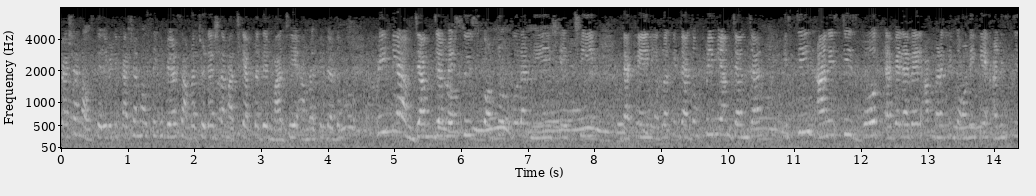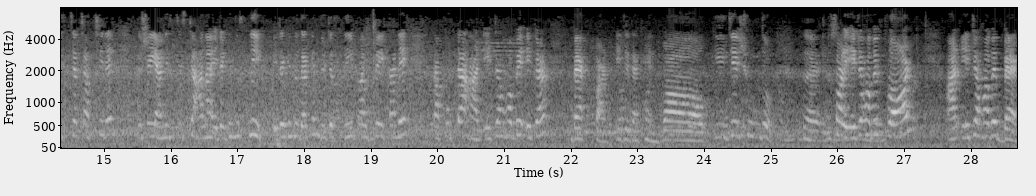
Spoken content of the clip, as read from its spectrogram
ফ্যাশন ফ্যাশন আমরা চলে আজকে আপনাদের মাঝে। প্রিমিয়াম দেখেন অ্যাভেলেবেল আপনারা কিন্তু অনেকে চাচ্ছিলেন, তো সেই আনস্টিচটা আনা, এটা কিন্তু স্লিপ এটা কিন্তু দেখেন, দুইটা স্লিপ আসবে এখানে কাপড়টা। আর এটা হবে এটার ব্যাক পার্ট এই যে দেখেন ওয়াও কি যে সুন্দর। সরি এটা হবে ফ্রন্ট আর এটা হবে ব্যাক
